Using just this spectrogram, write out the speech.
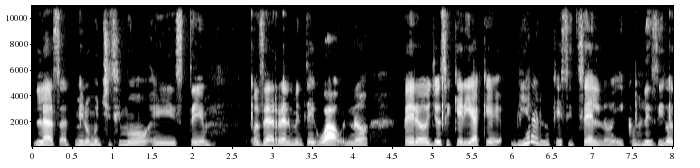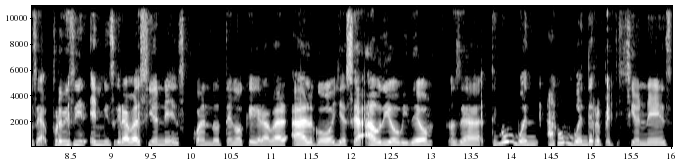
las admiro muchísimo, este, o sea, realmente wow, ¿no? Pero yo sí quería que vieran lo que es Itzel, ¿no? Y como les digo, o sea, por decir, en mis grabaciones, cuando tengo que grabar algo, ya sea audio o video, o sea, tengo un buen, hago un buen de repeticiones,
